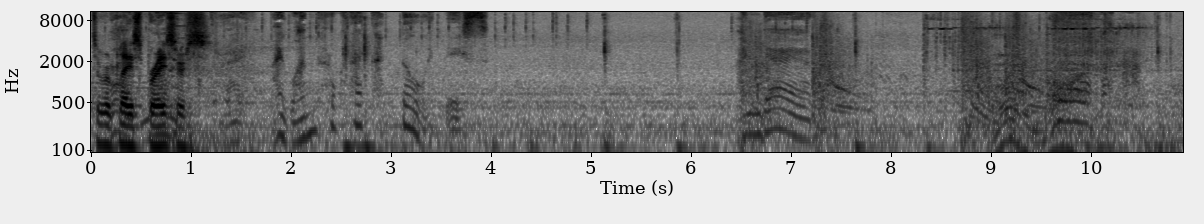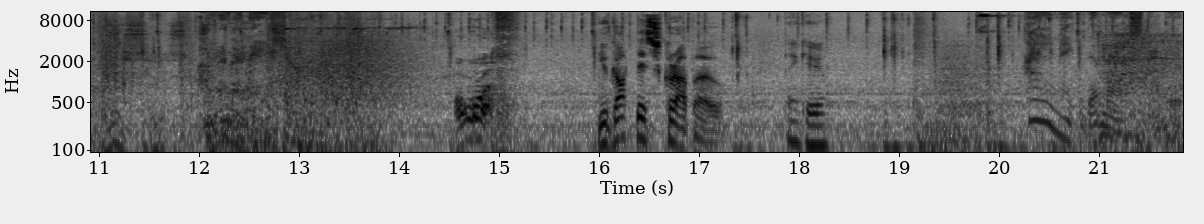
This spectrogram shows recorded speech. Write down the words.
To replace bracers. I wonder what I can do with this. I'm there. A revelation. You got this, Scrubbo. Thank you. I'll make the most of it.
